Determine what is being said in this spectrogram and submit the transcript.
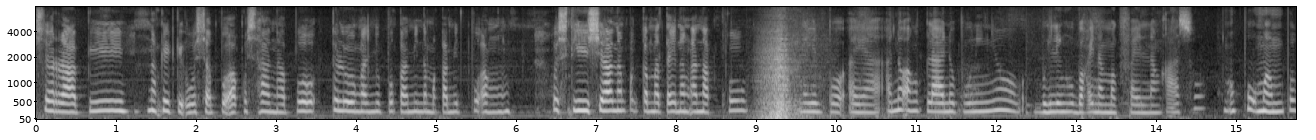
Sir Rapi, nakikiusap po ako. Sana po tulungan niyo po kami na makamit po ang hustisya ng pagkamatay ng anak ko. Ngayon po, ay ah, ano ang plano po ninyo? Willing ho ba kayo na mag-file ng kaso? Opo, ma'am. Pag,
